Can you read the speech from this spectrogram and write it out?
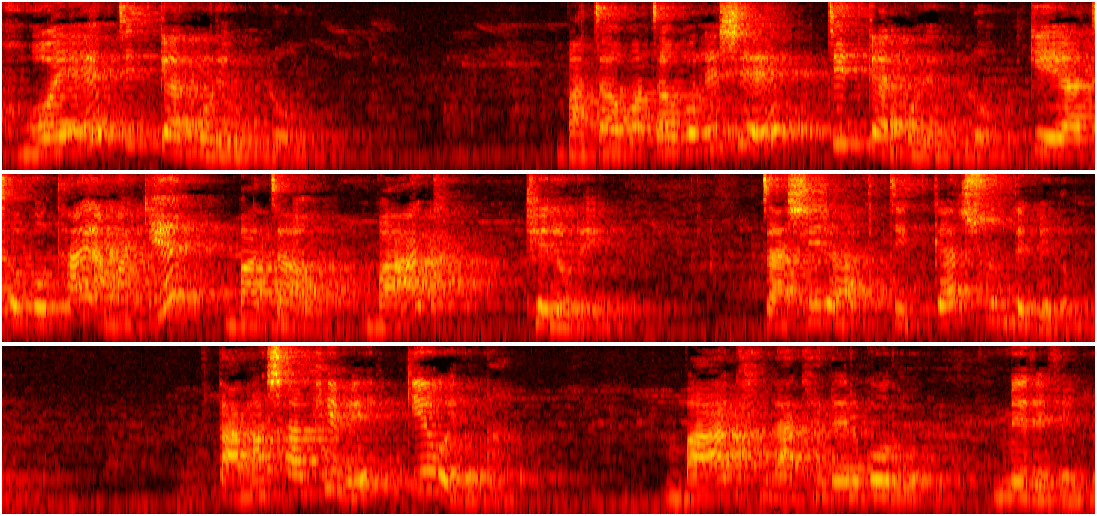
ভয়ে চিৎকার করে উঠল। বাঁচাও বাঁচাও বলে সে চিৎকার করে উঠল। কে আছো কোথায়? আমাকে বাঁচাও, বাঘ খেলো রে। চাষিরা চিৎকার শুনতে পেল। তামাশা ভেবে কেউ এলো না। বাঘ রাখালের গরু মেরে ফেলল।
